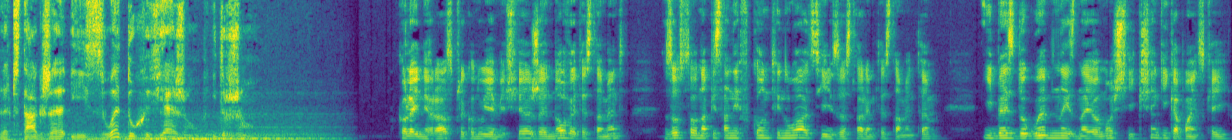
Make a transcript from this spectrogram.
lecz także i złe duchy wierzą i drżą. Kolejny raz przekonujemy się, że Nowy Testament został napisany w kontynuacji ze Starym Testamentem i bez dogłębnej znajomości Księgi Kapłańskiej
